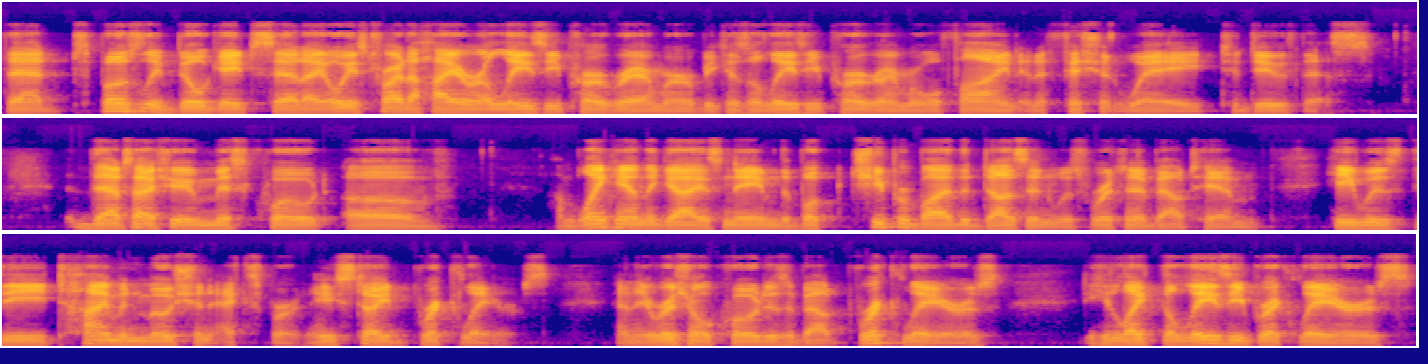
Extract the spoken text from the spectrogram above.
that supposedly Bill Gates said, I always try to hire a lazy programmer because a lazy programmer will find an efficient way to do this. That's actually a misquote of I'm blanking on the guy's name. The book Cheaper by the Dozen was written about him. He was the time and motion expert, and he studied bricklayers. And the original quote is about bricklayers. He liked the lazy bricklayers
